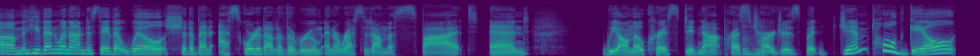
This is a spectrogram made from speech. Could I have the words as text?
Um, he then went on to say that Will should have been escorted out of the room and arrested on the spot. And we all know Chris did not press Mhm. charges, but Jim told Gayle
